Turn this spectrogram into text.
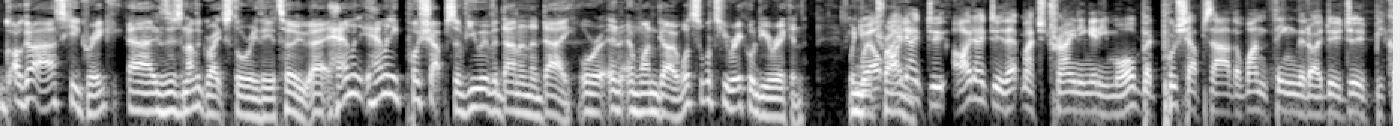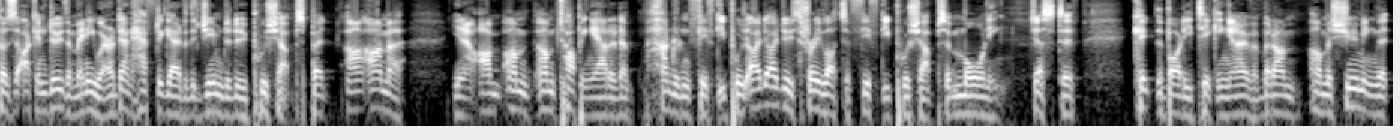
I've got to ask you, Greg, uh, there's another great story there too. Uh, how many how many push-ups have you ever done in a day or in, in one go? What's what's your record? Do you reckon when you well, were training? I don't do I don't do that much training anymore, but push-ups are the one thing that I do do because I can do them anywhere. I don't have to go to the gym to do push-ups, but I, I'm a you know, I'm I'm I'm topping out at a 150 push. I, I do three lots of 50 push-ups a morning just to keep the body ticking over. But I'm I'm assuming that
